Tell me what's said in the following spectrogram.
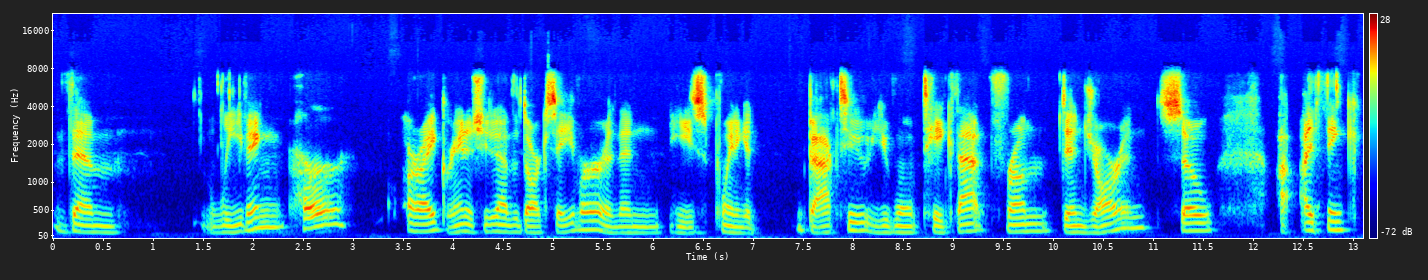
them leaving her. All right, granted, she didn't have the dark saber, and then he's pointing it back to you won't take that from Din So I, I think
